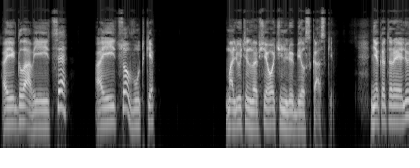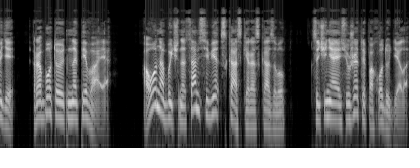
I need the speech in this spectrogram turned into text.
а игла в яйце, а яйцо в утке. Малютин вообще очень любил сказки. Некоторые люди работают напевая, а он обычно сам себе сказки рассказывал, сочиняя сюжеты по ходу дела.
